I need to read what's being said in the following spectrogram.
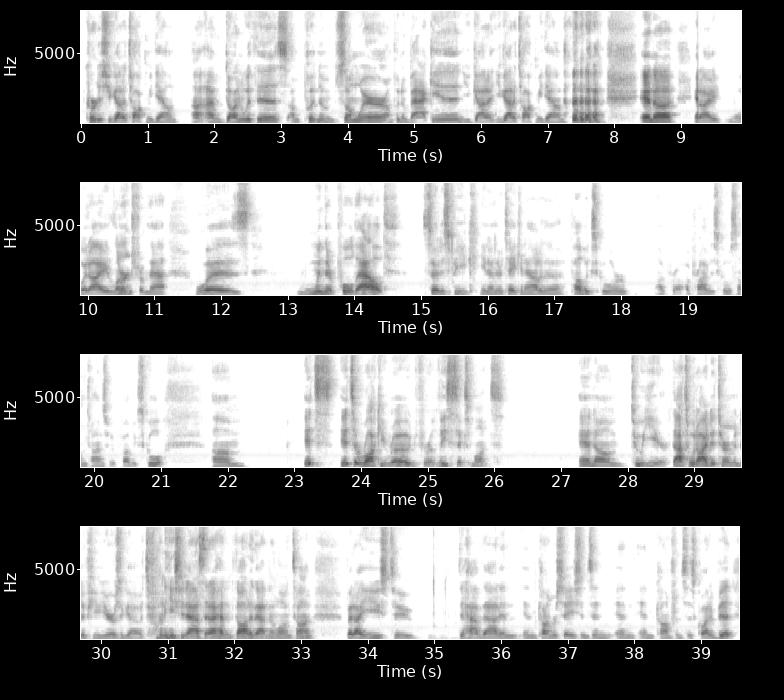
Curtis, you got to talk me down. I, am done with this. I'm putting them somewhere. I'm putting them back in. You gotta, you gotta talk me down. and uh, and I, what I learned from that was when they're pulled out, so to speak. You know, they're taken out of the public school or a, a private school sometimes, but public school, um, it's it's a rocky road for at least six months and um, to a year. That's what I determined a few years ago. It's funny you should ask that. I hadn't thought of that in a long time, but I used to to have that in in conversations and and and conferences quite a bit.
